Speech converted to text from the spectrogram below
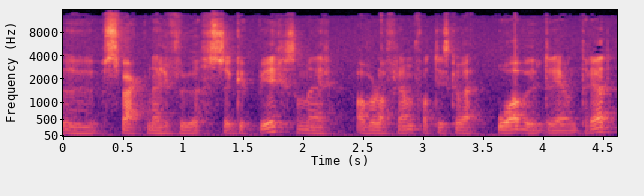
øh, svært nervøse guppier, som er avla frem for at de skal være overdrevent redd,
